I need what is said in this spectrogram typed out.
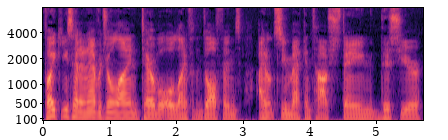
Vikings had an average O line, terrible O line for the Dolphins. I don't see McIntosh staying this year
